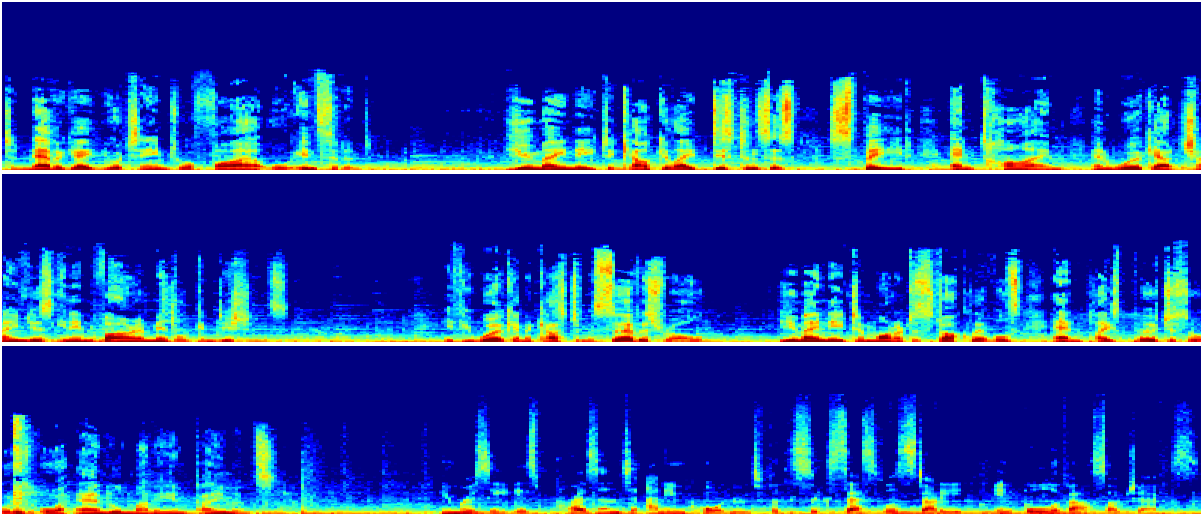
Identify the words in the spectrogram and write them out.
to navigate your team to a fire or incident. You may need to calculate distances, speed, and time and work out changes in environmental conditions. If you work in a customer service role, you may need to monitor stock levels and place purchase orders or handle money and payments. Numeracy is present and important for the successful study in all of our subjects.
